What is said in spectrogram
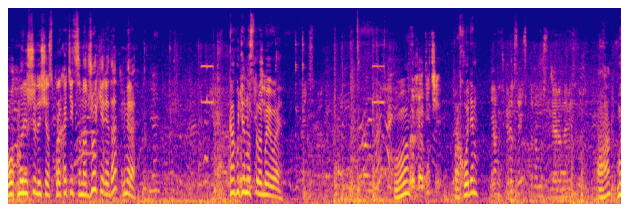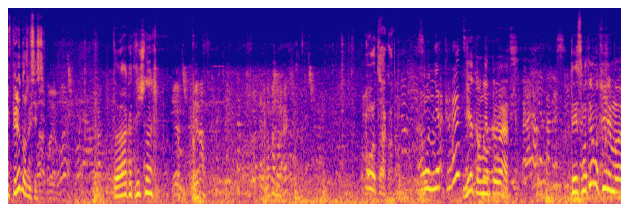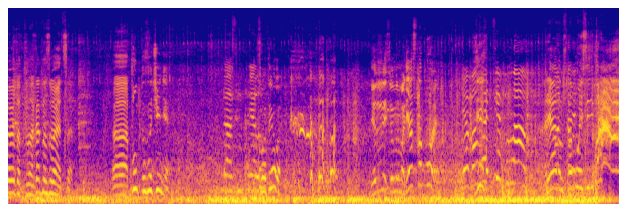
Вот мы решили сейчас прокатиться на Джокере, да, Эльмира? Да. Как у тебя настрой боевой? О, Проходите. проходим. Я буду вперед садиться, потому что для равновесия. Ага. Мы вперед должны сесть? Так, отлично. Эм, ввером. Потом прокатишь? Вот так вот. А он не открывается? Нет, он не открывается. Ты смотрела фильм этот, э, как называется? Э, Пункт назначения. Да, смотрела. Смотрела? Держись, все нормально. Я с тобой. Я в Алмате была. Рядом с тобой сидит. А!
